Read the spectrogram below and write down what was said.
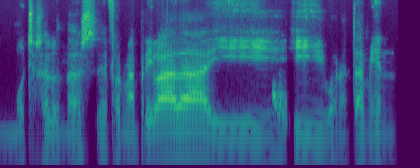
muchos alumnos de forma privada y, y bueno, también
